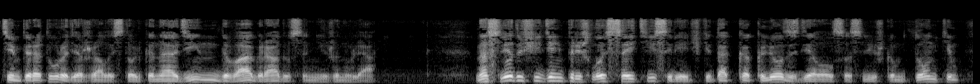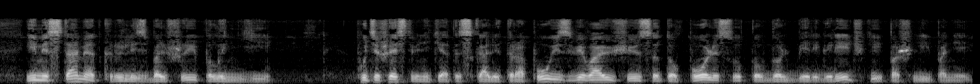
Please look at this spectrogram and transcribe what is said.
Температура держалась только на 1-2 градуса ниже нуля. На следующий день пришлось сойти с речки, так как лед сделался слишком тонким, и местами открылись большие полыньи. Путешественники отыскали тропу, извивающуюся то по лесу, то вдоль берега речки, и пошли по ней.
